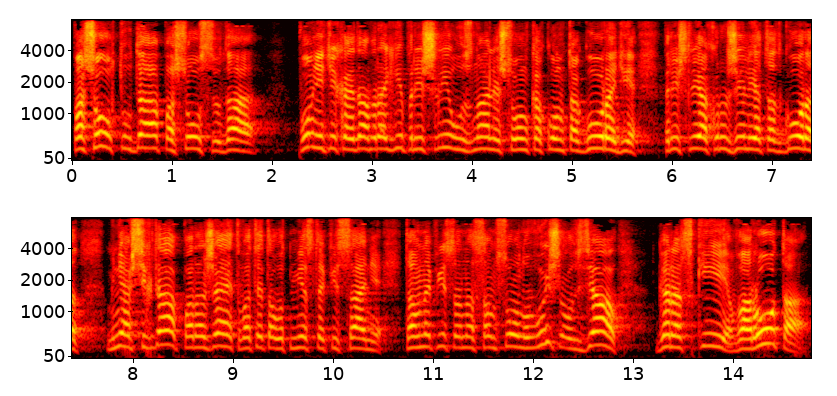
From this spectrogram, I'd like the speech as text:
Пошел туда, пошел сюда. Помните, когда враги пришли, узнали, что он в каком-то городе, пришли, окружили этот город. Меня всегда поражает вот это вот место Писания. Там написано, Самсон вышел, взял городские ворота.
